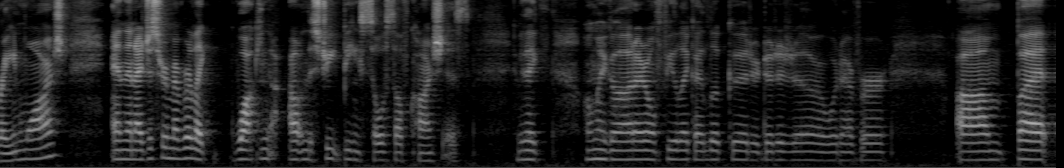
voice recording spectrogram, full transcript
brainwashed. And then I just remember like walking out in the street being so self conscious, be like, oh my god, I don't feel like I look good or da da da or whatever. Um, but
